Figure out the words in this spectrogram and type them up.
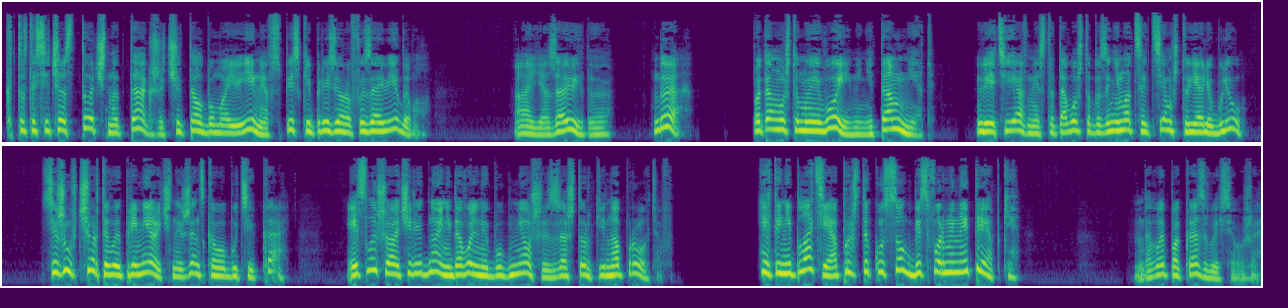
кто-то сейчас точно так же читал бы моё имя в списке призёров и завидовал. А я завидую. Да, потому что моего имени там нет. Ведь я вместо того, чтобы заниматься тем, что я люблю, сижу в чертовой примерочной женского бутика и слышу очередной недовольный бубнёж из-за шторки напротив. Это не платье, а просто кусок бесформенной тряпки. Давай показывайся уже.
